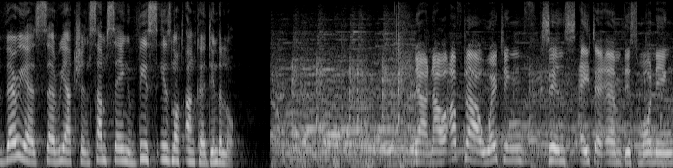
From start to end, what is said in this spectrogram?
various uh, reactions, some saying this is not anchored in the law. Yeah, now after waiting since 8 a.m. this morning,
